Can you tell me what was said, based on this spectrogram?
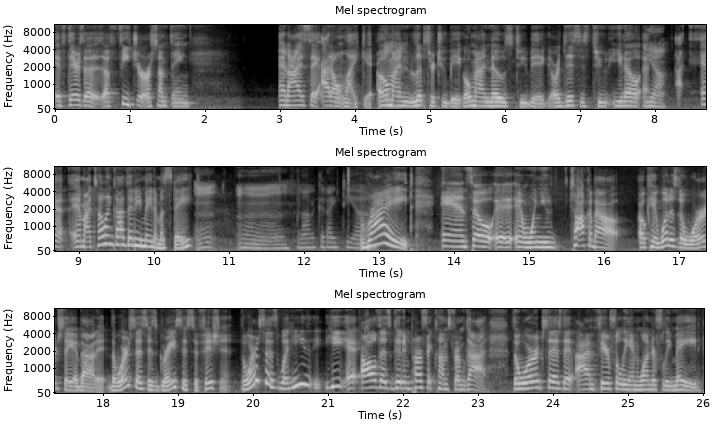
if there's a, a feature or something and I say I don't like it. Oh, my mm-hmm. lips are too big. Oh, my nose too big. Or this is too. You know. Yeah. I- a- am I telling God that He made a mistake? not a good idea Right. And so, and when you talk about, okay, what does the word say about it? The word says His grace is sufficient. The word says what He He all that's good and perfect comes from God. The word says that I'm fearfully and wonderfully made.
